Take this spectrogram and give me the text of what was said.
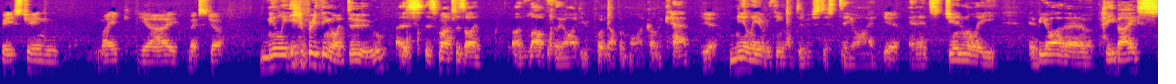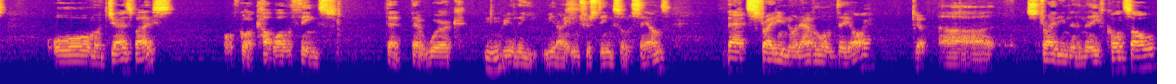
bass chain, mic, DI, mixture, nearly everything I do, as as much as I I love the idea of putting up a mic on a cab, Yeah. nearly everything I do is just DI. Yeah. And it's generally it'd be either a P bass or my jazz bass. I've got a couple other things that that work Mhm. really, you know, interesting sort of sounds. That straight into an Avalon DI. Yep. Uh, straight into the Neve console,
